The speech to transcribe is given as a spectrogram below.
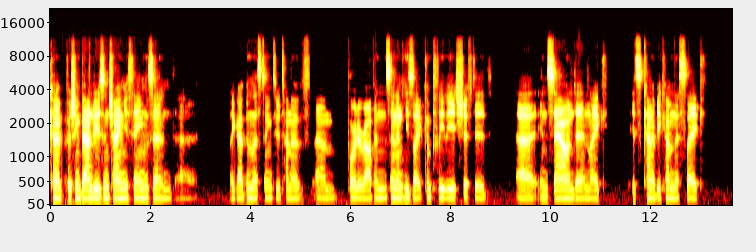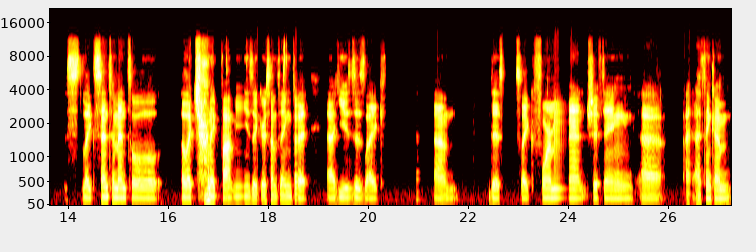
kind of pushing boundaries and trying new things. And uh like i've been listening to a ton of um porter robinson and he's like completely shifted uh in sound. And like it's kind of become this like like sentimental electronic pop music or something but uh, he uses like um, this like format shifting uh, I, I think i'm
